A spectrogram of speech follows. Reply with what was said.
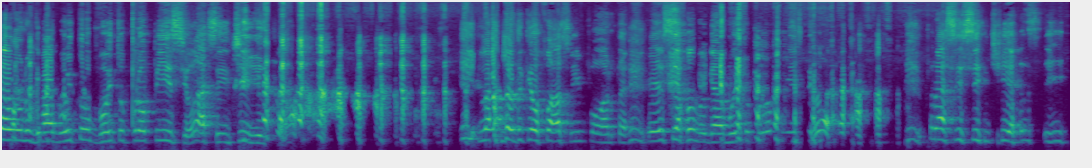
É um lugar muito, muito propício a sentir isso. Nada do que eu faço importa. Esse é um lugar muito propício para se sentir assim.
